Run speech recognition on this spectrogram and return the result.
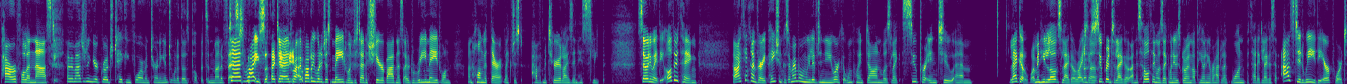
powerful and nasty. I'm imagining your grudge taking form and turning into one of those puppets and manifesting. Dead right, dead right. I probably would have just made one just out of sheer badness. I would remade one and hung it there, like just have it materialize in his sleep. So anyway, the other thing, I think I'm very patient because I remember when we lived in New York at one point, Don was like super into um, Lego. I mean, he loves Lego, right? He's super into Lego, and his whole thing was like when he was growing up, he only ever had like one pathetic Lego set, as did we, the airport.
